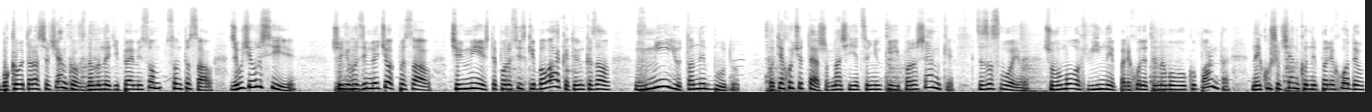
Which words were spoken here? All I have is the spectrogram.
Бо коли Тарас Шевченко в знаменитій поемі сон, сон писав, живучи в Росії, що його землячок писав, чи вмієш ти по-російськи балакати, він казав: вмію, та не буду. От я хочу те, щоб наші Яценюки і Порошенки це засвоїли, що в умовах війни переходити на мову окупанта, на яку Шевченко не переходив,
